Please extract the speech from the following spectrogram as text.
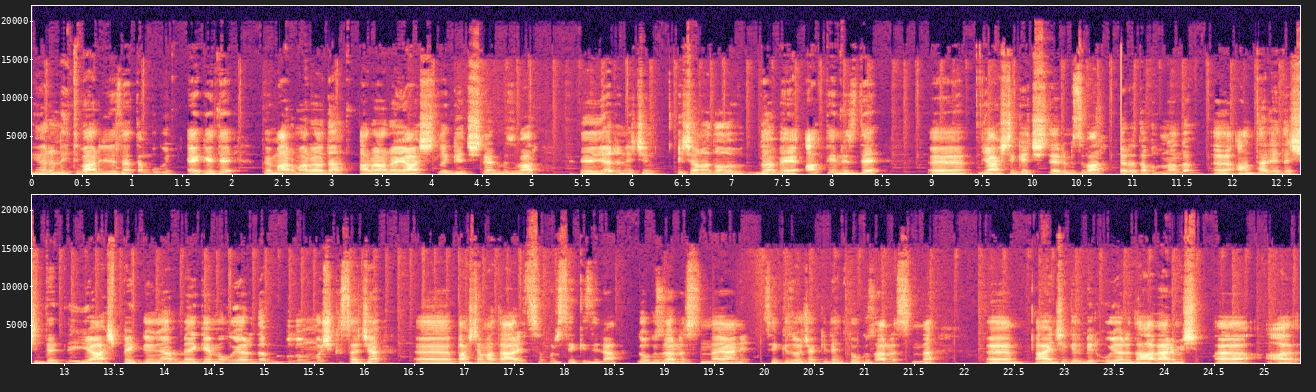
Yarın itibariyle zaten bugün Ege'de ve Marmara'da ara ara yağışlı geçişlerimiz var. Ee, yarın için İç Anadolu'da ve Akdeniz'de e, yağışlı geçişlerimiz var. Uyarıda bulunalım. Ee, Antalya'da şiddetli yağış bekleniyor. MGM uyarıda bulunmuş kısaca. Ee, başlama tarihi 08 ile 9 arasında yani 8 Ocak ile 9 arasında. Ee, aynı şekilde bir uyarı daha vermiş. Ee, A-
